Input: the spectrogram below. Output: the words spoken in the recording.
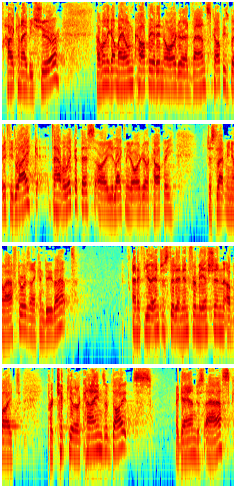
How Can I Be Sure? I've only got my own copy. I didn't order advance copies, but if you'd like to have a look at this or you'd like me to order a copy, just let me know afterwards and I can do that. And if you're interested in information about particular kinds of doubts, again, just ask.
